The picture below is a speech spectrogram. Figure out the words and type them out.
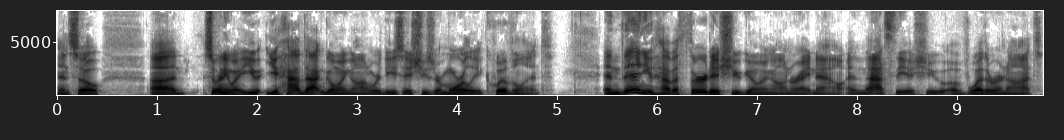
And so uh, so anyway, you you have that going on where these issues are morally equivalent, and then you have a third issue going on right now, and that's the issue of whether or not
